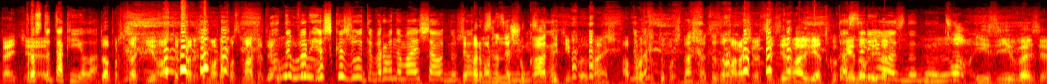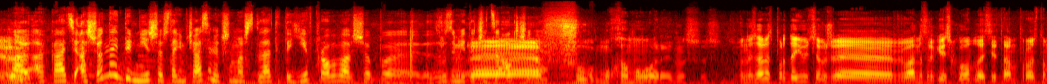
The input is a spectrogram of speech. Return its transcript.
5 Просто так їла. Да, просто так їла, а тепер вже можна посмажити. Ну тепер я ж кажу, тепер вона має ще одну Тепер можна не соціальну шукати, місію. типу, знаєш, а просто тупо знаєш, що це заморачуватися, зірвав ветку, Та кинув і так, серйозно, ну, це- і з'їв весь. А, а Катя, а що найдивніше останнім часом, якщо можеш сказати, ти їв, пробував, щоб е, зрозуміти, чи це ок чи Е, ні? Фу, мухомори. Ну що ж. Вони зараз продаються вже в Івано-Франківській області, там просто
